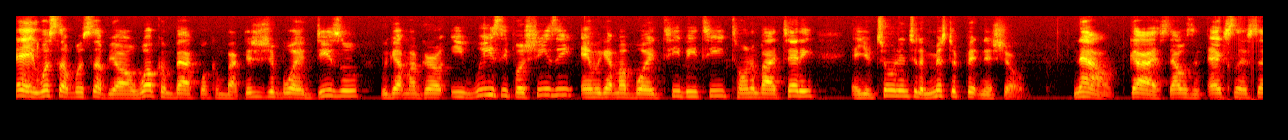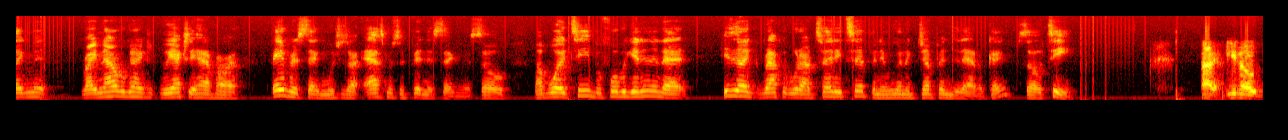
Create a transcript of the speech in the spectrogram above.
Hey, what's up? What's up, y'all? Welcome back. Welcome back. This is your boy Diezel. We got my girl E Weezy for Sheezy, and we got my boy TBT, Tony by Teddy, and you're tuned into the Mr. Fitness Show. Now, guys, that was an excellent segment. Right now, we're gonna we actually have our favorite segment, which is our Ask Mr. Fitness segment. So, my boy T, before we get into that, he's gonna wrap it with our Teddy tip, and then we're gonna jump into that. Okay? So, T. Uh, you know,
